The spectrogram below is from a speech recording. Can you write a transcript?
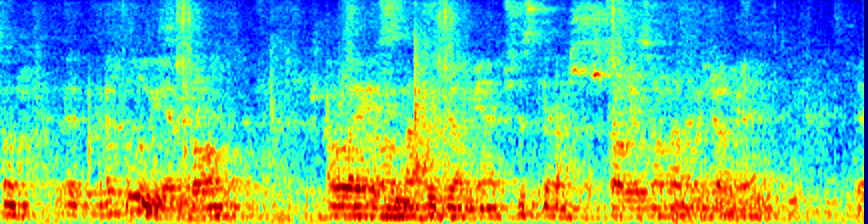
Państwo, e, gratuluję, bo szkoła jest na poziomie, wszystkie nasze szkoły są na poziomie, E,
